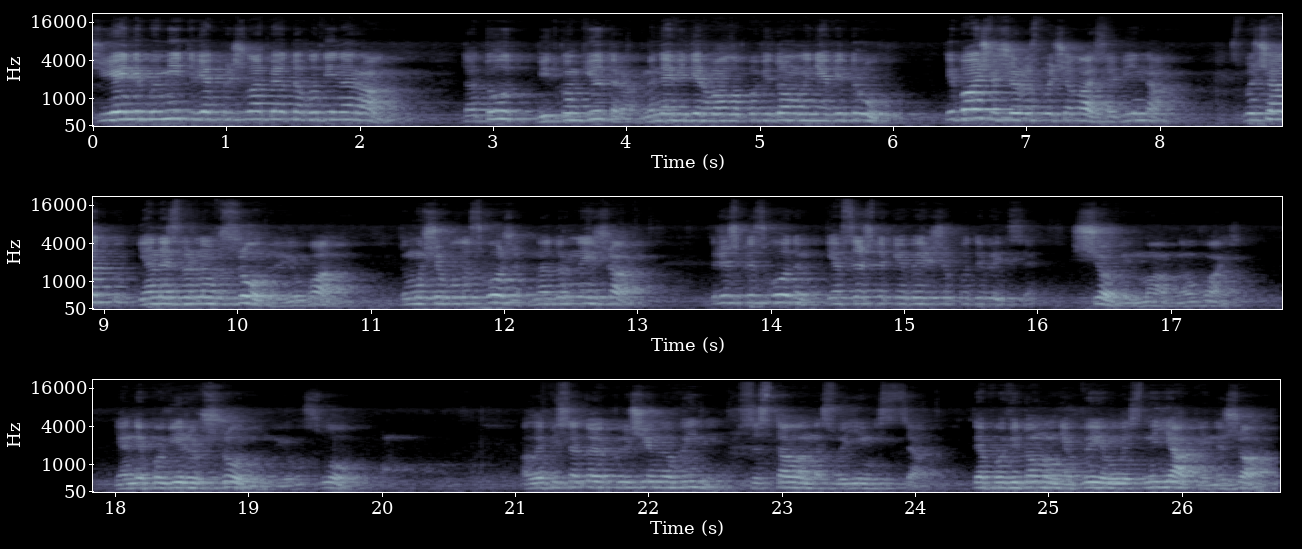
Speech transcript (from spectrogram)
що я й не помітив, як прийшла п'ята година ранку. Та тут від комп'ютера мене відірвало повідомлення від друга. Ти бачиш, що розпочалася війна. Спочатку я не звернув жодної уваги, тому що було схоже на дурний жарт. Трішки згодом я все ж таки вирішив подивитися, що він мав на увазі. Я не повірив жодному його слову. Але після того, як включив новини, все стало на свої місця. Те повідомлення виявилось ніякий не жарт.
